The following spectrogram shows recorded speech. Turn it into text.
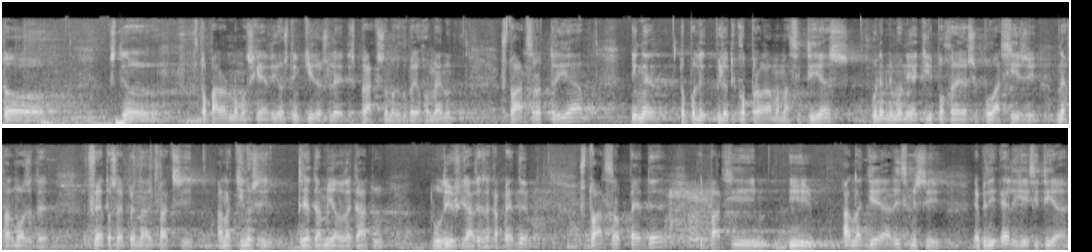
στο, στο, στο παρόν νομοσχέδιο, στην κύρωση λέει, της πράξης νομοθετικού περιεχομένου, στο άρθρο 3 είναι το πιλωτικό πρόγραμμα μαθητείας που είναι μνημονιακή υποχρέωση που αρχίζει να εφαρμόζεται φέτος. Έπρεπε να υπάρξει ανακοίνωση 31 Δεκάτου του 2015. Στο άρθρο 5 υπάρχει η αναγκαία ρύθμιση, επειδή έλεγε η θητεία,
